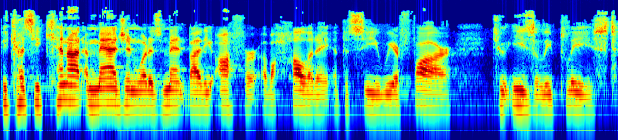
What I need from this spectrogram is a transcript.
because he cannot imagine what is meant by the offer of a holiday at the sea, we are far too easily pleased.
